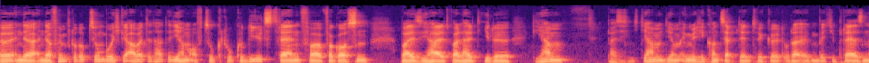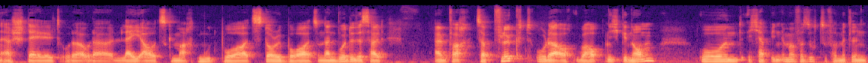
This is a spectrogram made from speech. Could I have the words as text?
äh, in, der, in der Filmproduktion, wo ich gearbeitet hatte. Die haben oft so Krokodilstränen ver, vergossen, weil sie halt, weil halt ihre, die haben, weiß ich nicht, die haben, die haben irgendwelche Konzepte entwickelt oder irgendwelche Präsen erstellt oder, oder Layouts gemacht, Moodboards, Storyboards und dann wurde das halt einfach zerpflückt oder auch überhaupt nicht genommen. Und ich habe ihnen immer versucht zu vermitteln,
